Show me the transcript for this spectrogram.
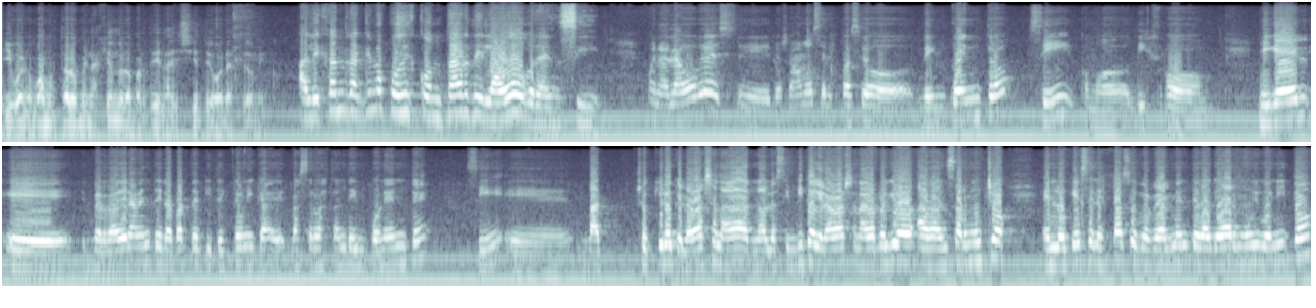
y bueno, vamos a estar homenajeándolo a partir de las 17 horas este domingo. Alejandra, ¿qué nos podés contar de la obra en sí? Bueno, la obra es, eh, lo llamamos el espacio de encuentro, ¿sí? Como dijo Miguel, eh, verdaderamente la parte arquitectónica va a ser bastante imponente, ¿sí? Eh, va- yo quiero que la vayan a ver, ¿no? Los invito a que la vayan a ver, no quiero avanzar mucho en lo que es el espacio, pero realmente va a quedar muy bonito.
